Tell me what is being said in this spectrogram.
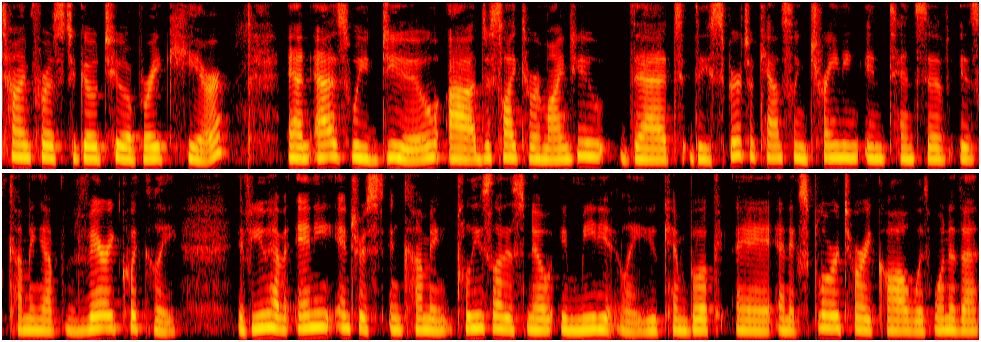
time for us to go to a break here. And as we do, uh, just like to remind you that the spiritual counseling training intensive is coming up very quickly. If you have any interest in coming, please let us know immediately. You can book a, an exploratory call with one of the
